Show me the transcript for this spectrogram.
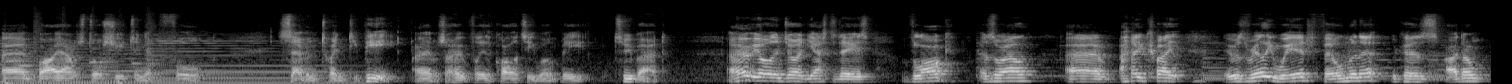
um, but I am still shooting at full 720p, um, so hopefully the quality won't be too bad. I hope you all enjoyed yesterday's vlog as well. Um, I quite, it was really weird filming it because I don't,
